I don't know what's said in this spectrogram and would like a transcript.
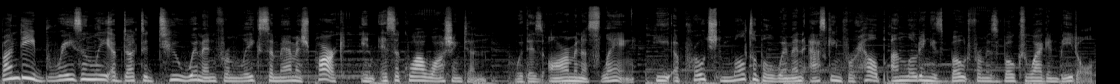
Bundy brazenly abducted two women from Lake Sammamish Park in Issaquah, Washington. With his arm in a sling, he approached multiple women asking for help unloading his boat from his Volkswagen Beetle.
